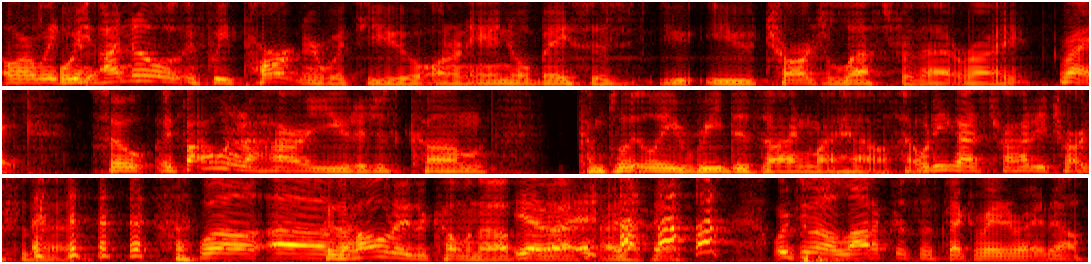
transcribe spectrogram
Or we Well, can I know if we partner with you on an annual basis, you, you charge less for that, right? right. So if I wanted to hire you to just come completely redesign my house, how, what do you guys try? How do you charge for that? Well, um, Because the holidays are coming up. Yeah, and I- I- we're doing a lot of Christmas decorating right now.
